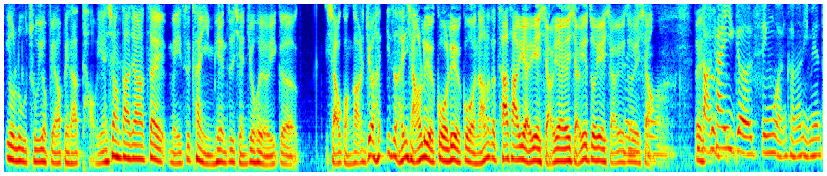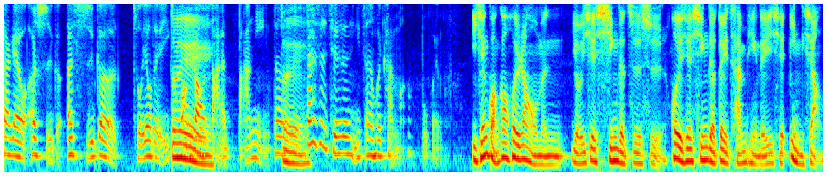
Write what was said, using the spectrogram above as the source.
又露出又不要被他讨厌，像大家在每一次看影片之前，就会有一个小广告，你就很一直很想要略过略过，然后那个叉叉越来越小，越来越小，越做越小，越做越小。对，打开一个新闻，可能里面大概有二十个呃十个左右的一个广告打打你，但对但是其实你真的会看吗？不会吧以前广告会让我们有一些新的知识，或有一些新的对产品的一些印象，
